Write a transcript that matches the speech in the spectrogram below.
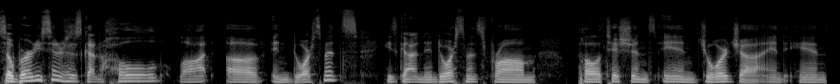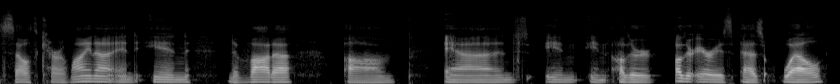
So Bernie Sanders has gotten a whole lot of endorsements. He's gotten endorsements from politicians in Georgia and in South Carolina and in Nevada, um, and in in other other areas as well.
